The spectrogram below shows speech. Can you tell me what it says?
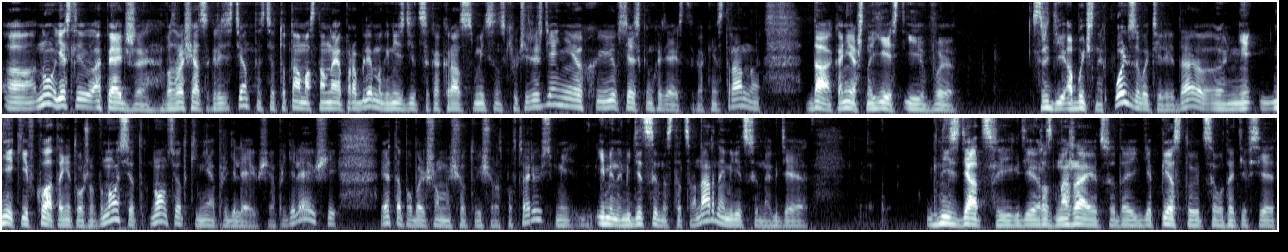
Э, ну, если, опять же, возвращаться к резистентности, то там основная проблема гнездится как раз в медицинских учреждениях и в сельском хозяйстве, как ни странно. Да, конечно, есть и в среди обычных пользователей, да, э, не, некий вклад они тоже вносят, но он все-таки не определяющий. Определяющий это, по большому счету, еще раз повторюсь, именно медицина, стационарная медицина, где гнездятся и где размножаются, да, и где пестуются вот эти все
